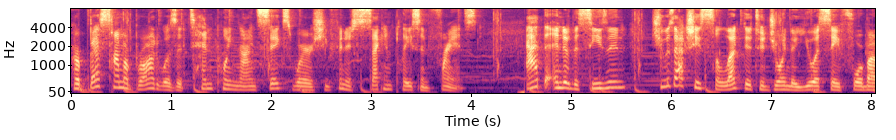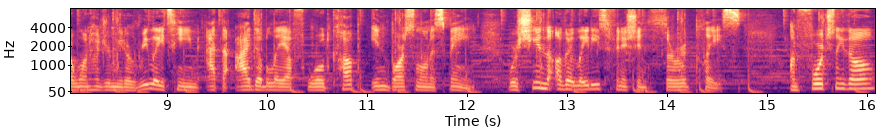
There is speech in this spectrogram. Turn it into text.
Her best time abroad was a 10.96, where she finished second place in France. At the end of the season, she was actually selected to join the USA 4x100 meter relay team at the IAAF World Cup in Barcelona, Spain, where she and the other ladies finished in third place. Unfortunately, though,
